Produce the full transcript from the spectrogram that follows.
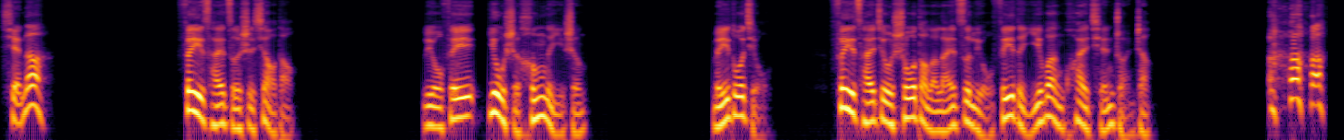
钱呢？废材则是笑道。柳飞又是哼了一声。没多久，废材就收到了来自柳飞的一万块钱转账。哈哈，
